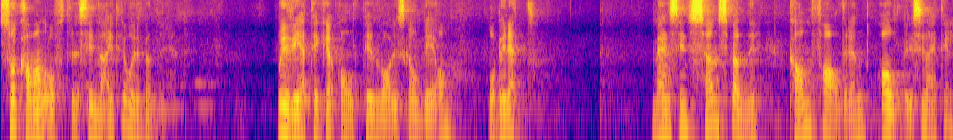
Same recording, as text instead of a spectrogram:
så kan man ofte si nei til våre bønner. Vi vet ikke alltid hva vi skal be om, og be rett. Men sin sønns bønner kan Faderen aldri si nei til.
